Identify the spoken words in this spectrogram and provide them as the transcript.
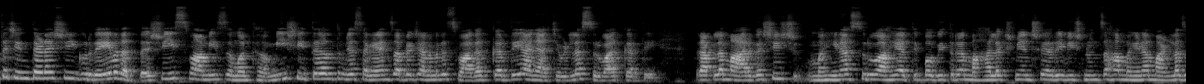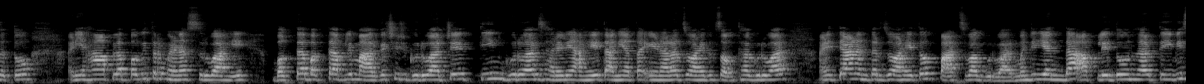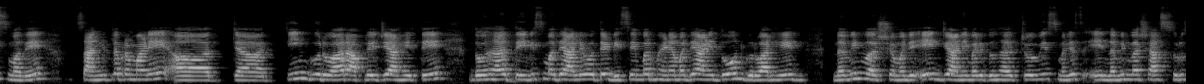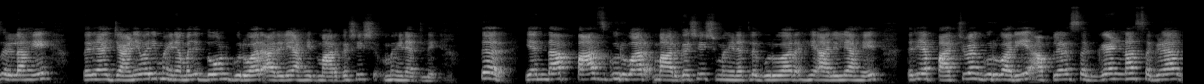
अवधूत चिंतन श्री गुरुदेव दत्त श्री स्वामी समर्थ. मी शीतल तुमच्या सगळ्यांचं आपल्या चॅनलमध्ये स्वागत करते आणि आजच्या वेळेला सुरुवात करते. तर आपला मार्गशीर्ष महिना सुरू आहे. अतिपवित्र महालक्ष्मी आणि श्री हरी विष्णूंचा हा महिना मानला जातो. आणि हा आपला पवित्र महिना सुरू आहे. बघता बघता आपले मार्गशीर्ष गुरुवारचे तीन गुरुवार झालेले आहेत आणि आता येणारा जो आहे तो चौथा गुरुवार आणि त्यानंतर जो आहे तो पाचवा गुरुवार. म्हणजे यंदा आपले दोन हजार तेवीसमध्ये सांगितल्याप्रमाणे अं, तीन गुरुवार आपले जे आहे ते दोन हजार तेवीसमध्ये आले होते डिसेंबर महिन्यामध्ये आणि दोन गुरुवार हे नवीन वर्ष म्हणजे एक जानेवारी दोन हजार चोवीस म्हणजेच नवीन वर्ष आज सुरू झालेलं आहे. तर या जानेवारी महिन्यामध्ये दोन गुरुवार आलेले आहेत मार्गशीर्ष महिन्यातले. तर यंदा पाच गुरुवार मार्गशीर्ष महिन्यातले गुरुवार हे आलेले आहेत. तर या पाचव्या गुरुवारी आपल्याला सगळ्यांना सगळ्या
